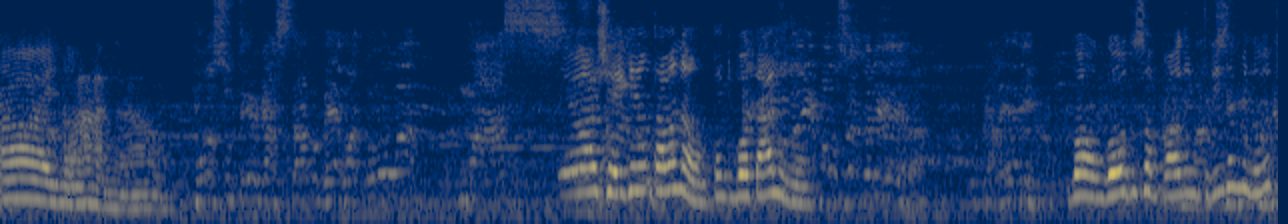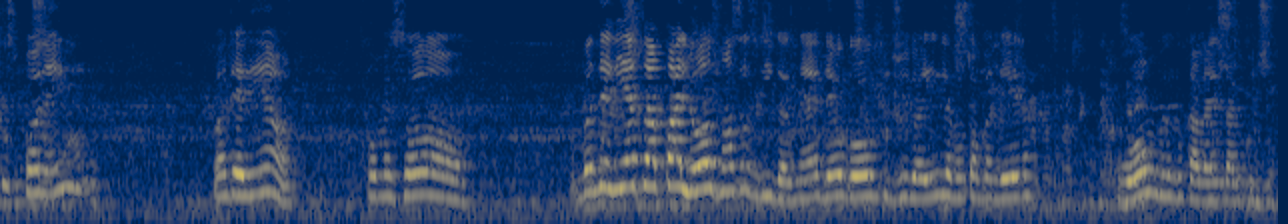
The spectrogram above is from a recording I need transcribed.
Ai, não. Ah, não. Posso ter gastado berro à toa, mas. Eu achei que não tava não. Tem que botar a linha. Bom, gol do São Paulo em 30 minutos, porém. Bandeirinha, ó. Começou. Bandeirinha atrapalhou as nossas vidas, né? Deu gol pedido aí, levantou a bandeira. O ombro do Caleri estava pedindo.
